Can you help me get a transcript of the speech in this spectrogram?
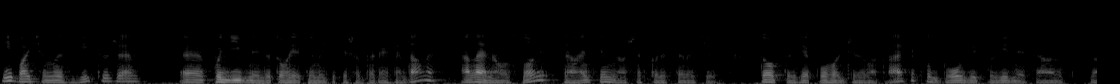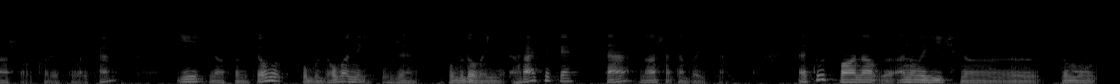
і бачимо звіт уже е, подібний до того, який ми тільки що переглядали, але на основі сеансів наших користувачів. Тобто з якого джерела трафіку був відповідний сеанс нашого користувача, і на основі цього побудований уже побудовані графіки та наша таблиця. Е, Тут по аналогічно е, тому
